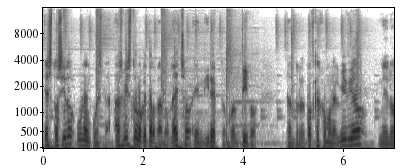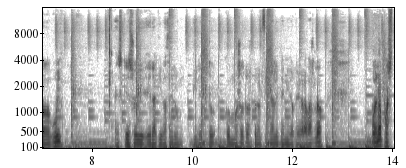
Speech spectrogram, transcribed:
esto ha sido una encuesta. Has visto lo que he tardado. La he hecho en directo, contigo. Tanto en el podcast como en el vídeo. Me lo... Uy. Es que eso era que iba a hacer un directo con vosotros, pero al final he tenido que grabarlo. Bueno, pues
